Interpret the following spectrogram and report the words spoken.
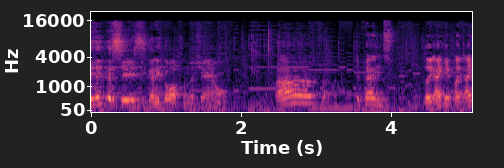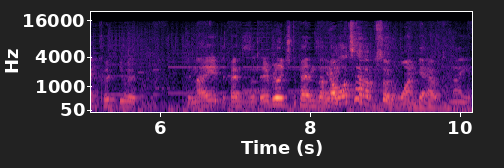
you think the series is gonna go up on the channel? Uh, depends. Like I could, like I could do it tonight. Depends. It really just depends on. You know, like, let's have episode one get out tonight.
